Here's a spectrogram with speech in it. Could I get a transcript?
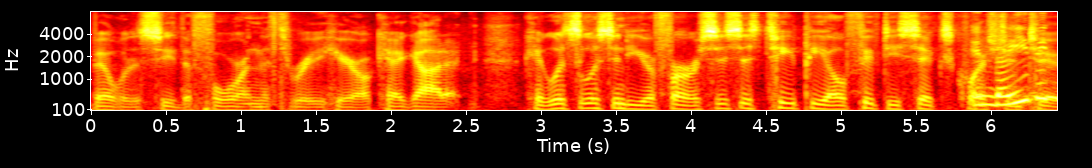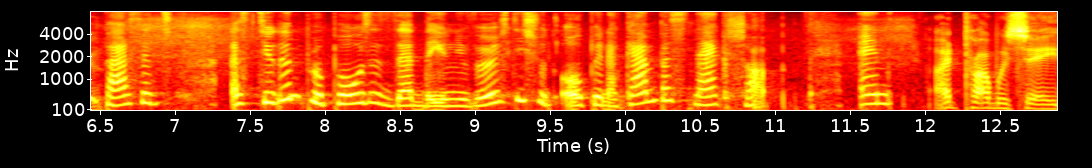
Be able to see the four and the three here. Okay, got it. Okay, let's listen to your first. This is TPO 56 question In the reading two. passage, a student proposes that the university should open a campus snack shop. And I'd probably say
